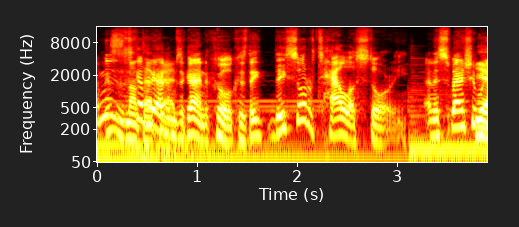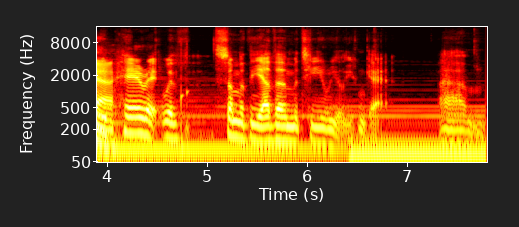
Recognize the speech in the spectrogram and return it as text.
I mean, discovery items bad. are kind of cool because they they sort of tell a story, and especially when yeah. you pair it with some of the other material you can get, um,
